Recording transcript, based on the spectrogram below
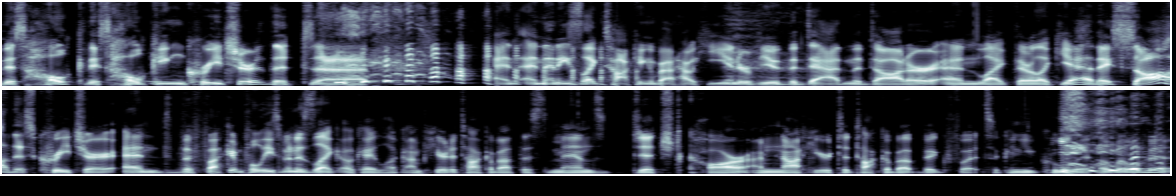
this Hulk, this hulking creature that?" Uh... and and then he's like talking about how he interviewed the dad and the daughter, and like they're like, "Yeah, they saw this creature." And the fucking policeman is like, "Okay, look, I'm here to talk about this man's ditched car. I'm not here to talk about Bigfoot. So can you cool it a little bit?"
